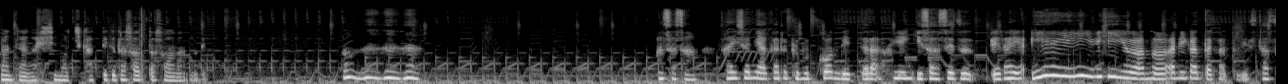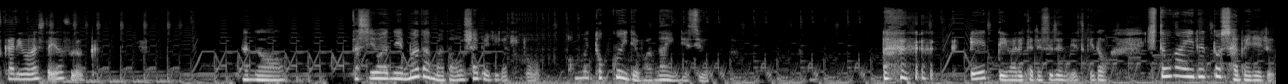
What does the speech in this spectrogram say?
ランちゃんがひしもち買ってくださったそうなので。うんうんうんうん。マサさん、最初に明るくぶっこんでいったら、不元気させず、えらい、いえいえいえいえいえ、あの、ありがたかったです。助かりましたよ、すごく。あの、私はね、まだまだおしゃべりがちょっと、あんまり得意ではないんですよ。えって言われたりするんですけど、人がいると喋れる。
